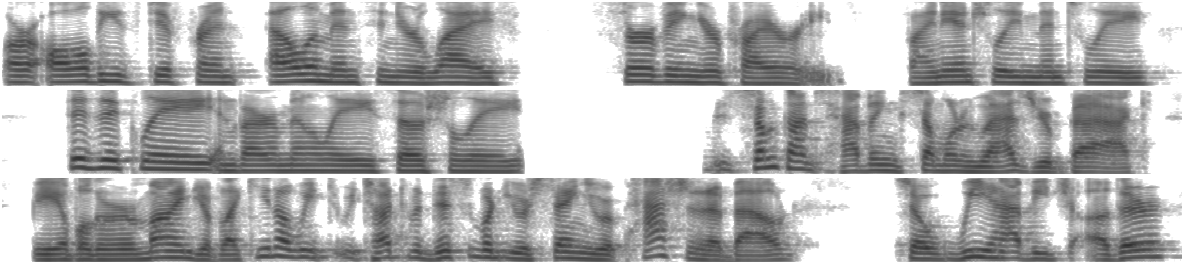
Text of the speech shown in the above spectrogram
are all these different elements in your life serving your priorities financially, mentally, physically, environmentally, socially. Sometimes having someone who has your back be able to remind you of, like, you know, we, we talked about this is what you were saying you were passionate about. So we have each other.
